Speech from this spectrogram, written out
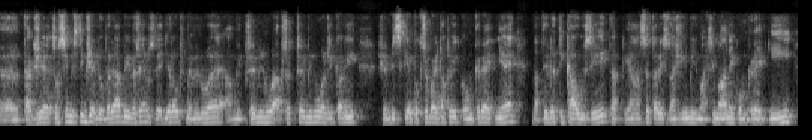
E, takže to si myslím, že je dobré, aby veřejnost věděla, už jsme minulé a my předminule a předpředminule říkali, že vždycky je potřeba jít na to jít konkrétně, na tyhle ty kauzy, tak já se tady snažím být maximálně konkrétní.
